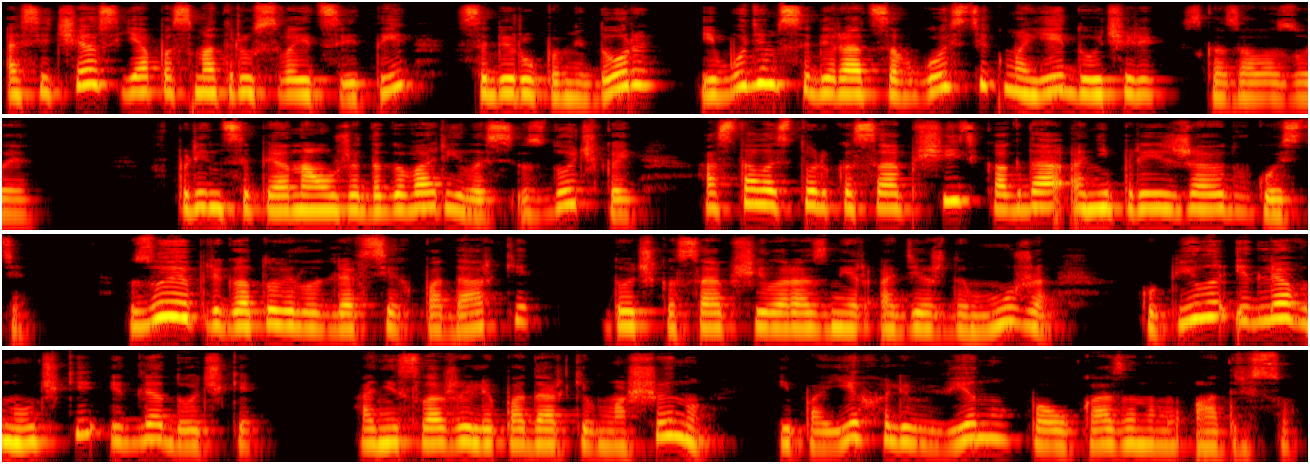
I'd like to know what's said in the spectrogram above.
А сейчас я посмотрю свои цветы, соберу помидоры и будем собираться в гости к моей дочери», — сказала Зоя. В принципе, она уже договорилась с дочкой, осталось только сообщить, когда они приезжают в гости. Зоя приготовила для всех подарки, дочка сообщила размер одежды мужа, купила и для внучки, и для дочки. Они сложили подарки в машину и поехали в Вену по указанному адресу.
